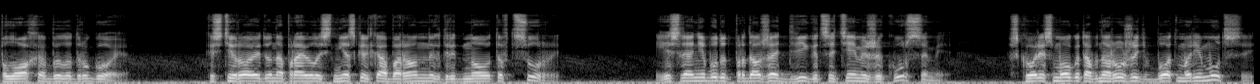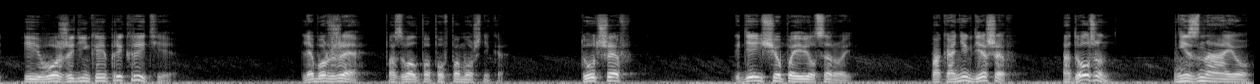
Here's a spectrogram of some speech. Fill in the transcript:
Плохо было другое. К астероиду направилось несколько оборонных дредноутов Цурры. Если они будут продолжать двигаться теми же курсами, вскоре смогут обнаружить бот Маримуци и его жиденькое прикрытие. «Ле Бурже!» позвал Попов помощника. Тут, шеф. Где еще появился Рой? Пока нигде, шеф. А должен? Не знаю.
